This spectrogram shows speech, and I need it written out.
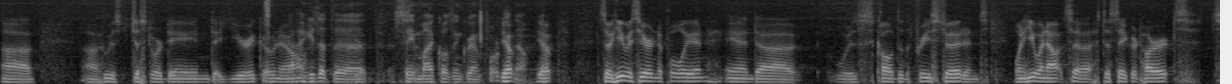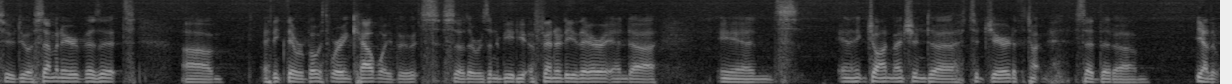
uh, uh, who was just ordained a year ago now. Uh, he's at the St. Michael's in Grand Forks Yep, now. Yep. So he was here in Napoleon and uh, was called to the priesthood. And when he went out to, to Sacred Heart to do a seminary visit, um, I think they were both wearing cowboy boots, so there was an immediate affinity there. And uh, and and I think John mentioned uh, to Jared at the time said that um, yeah that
